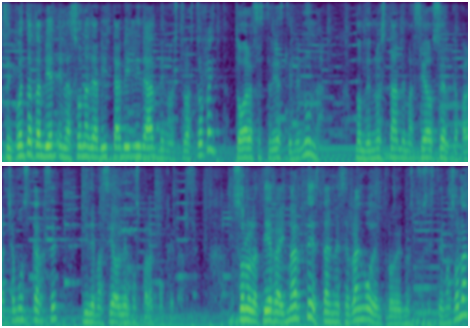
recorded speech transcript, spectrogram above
Se encuentra también en la zona de habitabilidad de nuestro asteroide. Todas las estrellas tienen una, donde no están demasiado cerca para chamuscarse ni demasiado lejos para congelarse. Solo la Tierra y Marte están en ese rango dentro de nuestro sistema solar.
